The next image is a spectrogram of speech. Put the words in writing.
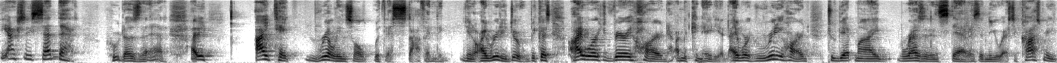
He actually said that. Who does that? I mean, I take real insult with this stuff, and you know I really do because I worked very hard. I'm a Canadian. I worked really hard to get my residence status in the U.S. It cost me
